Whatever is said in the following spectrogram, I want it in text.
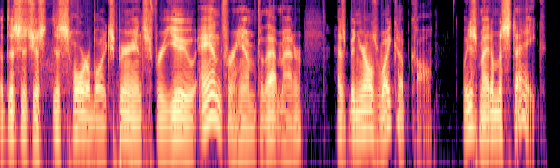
But this is just this horrible experience for you and for him, for that matter, has been y'all's wake up call. We just made a mistake.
